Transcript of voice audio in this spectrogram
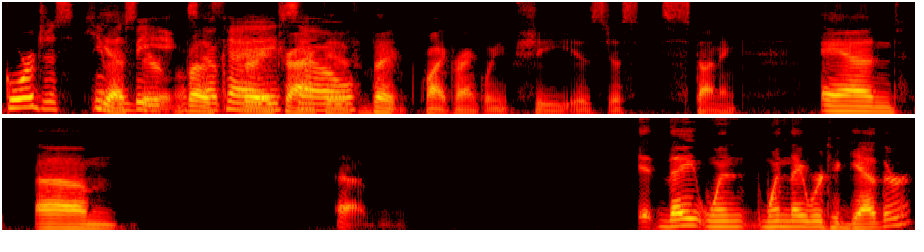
gorgeous human yes, they're beings. both okay, very attractive, so but quite frankly, she is just stunning. And um, um, it, they when when they were together,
